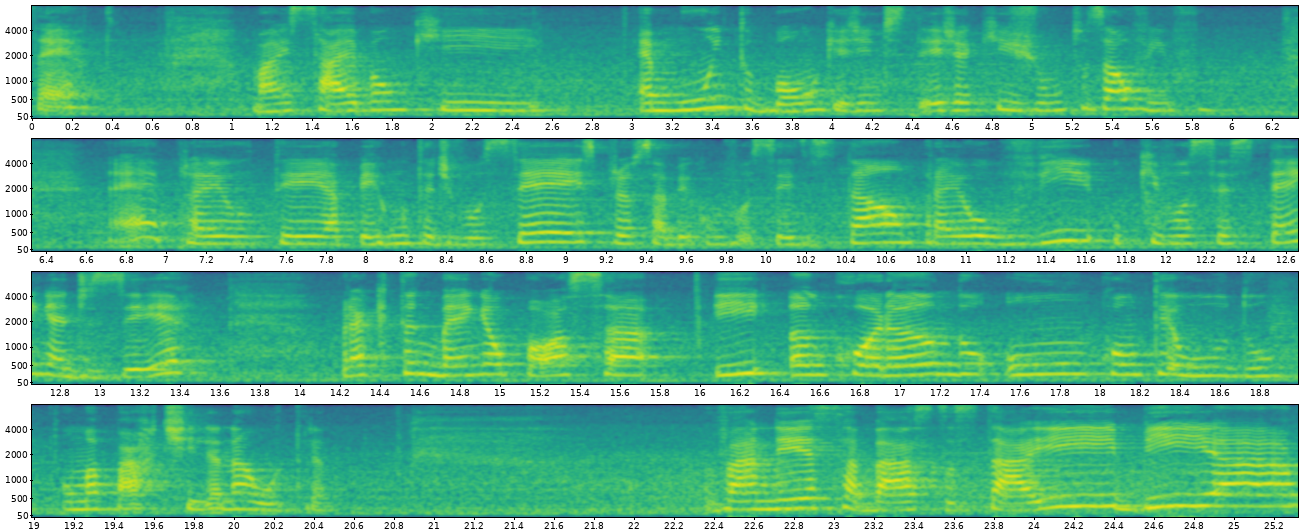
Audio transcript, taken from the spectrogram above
certo? Mas saibam que é muito bom que a gente esteja aqui juntos ao vivo. É, para eu ter a pergunta de vocês, para eu saber como vocês estão, para eu ouvir o que vocês têm a dizer para que também eu possa ir ancorando um conteúdo, uma partilha na outra. Vanessa Bastos está aí, Bia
